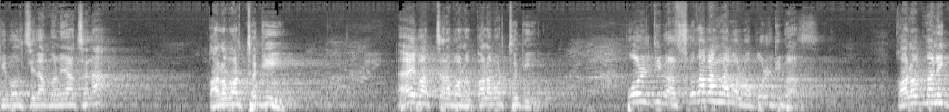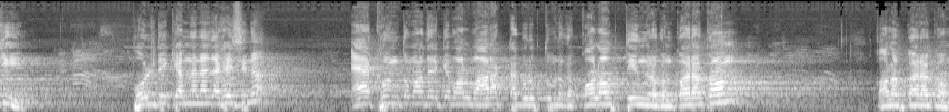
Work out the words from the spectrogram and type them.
কি বলছিলাম মনে আছে না? কলব অর্থ কি? এই বাচ্চারা বলো কলব অর্থ কি? পোল্ট্রি বাস সোদা বাংলা বলব পোল্ট্রি বাস। কলব মানে কি? পোলট্রি কেমনে না দেখাইছি না? এখন তোমাদেরকে বলব আর একটা গুরুত্বপূর্ণ। কলব তিন রকম, কয় রকম? কলব কয় রকম?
